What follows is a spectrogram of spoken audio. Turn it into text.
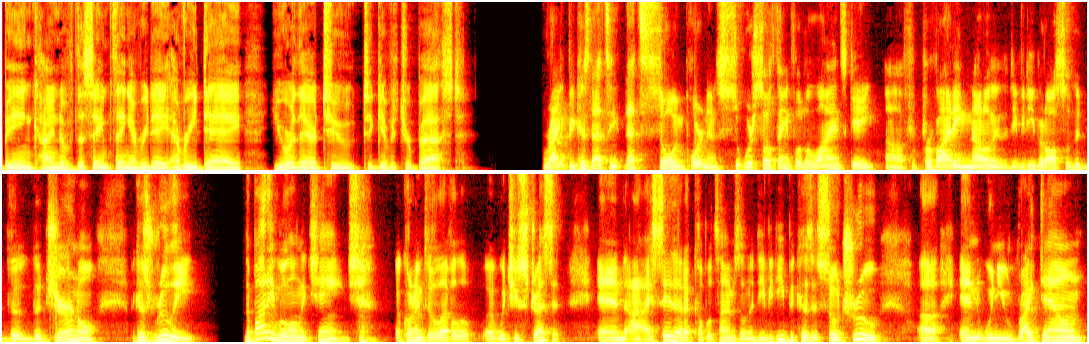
being kind of the same thing every day. Every day you are there to to give it your best. Right, because that's that's so important, and so, we're so thankful to Lionsgate uh, for providing not only the DVD but also the, the, the journal, because really the body will only change according to the level at which you stress it. And I, say that a couple times on the DVD because it's so true. Uh, and when you write down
